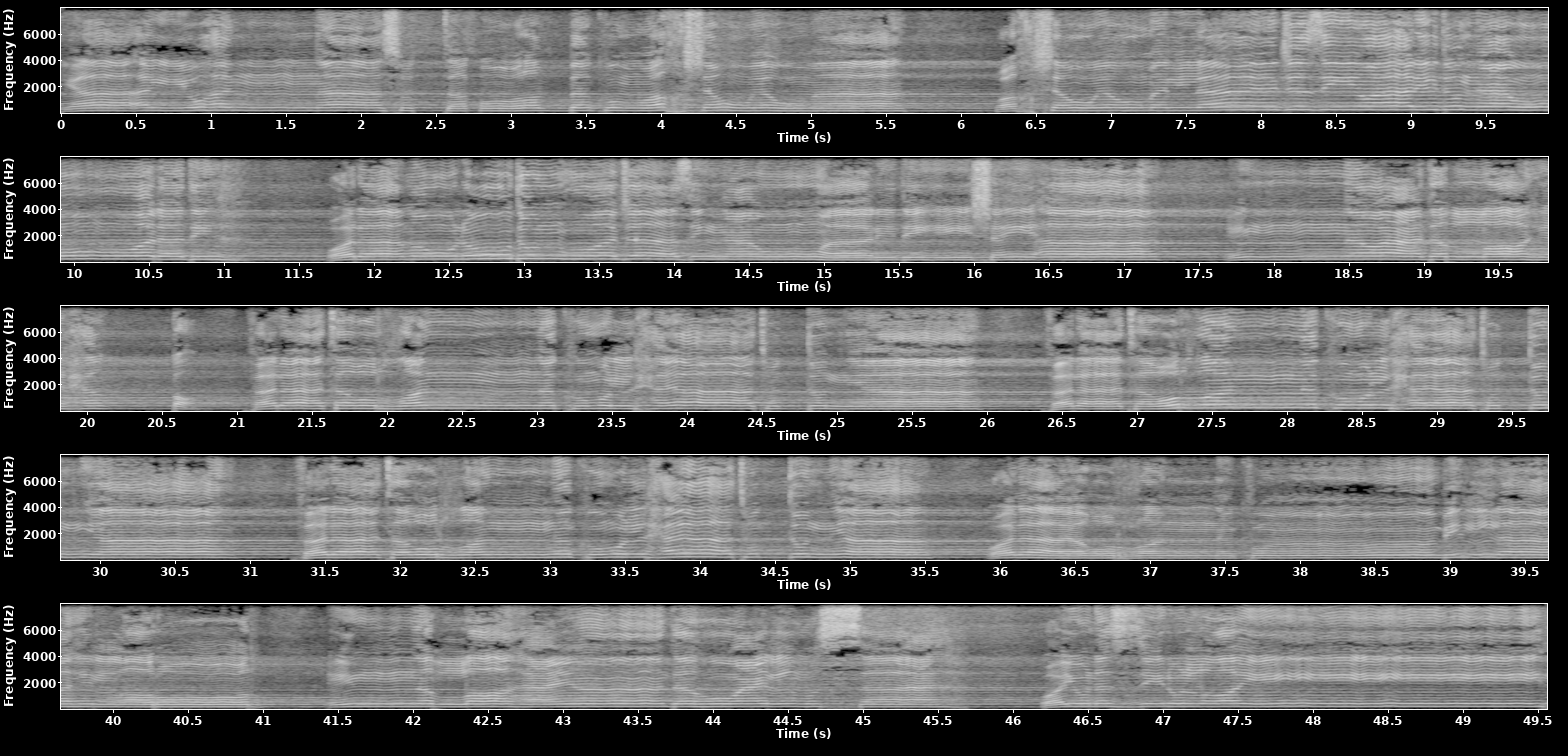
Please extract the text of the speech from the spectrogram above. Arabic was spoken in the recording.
يا أيها الناس اتقوا ربكم واخشوا يوما واخشوا يوما لا يجزي والد عن ولده ولا مولود هو جاز عن والده شيئا. إن وعد الله حق. فلا تغرنكم الحياة الدنيا. فلا تغرنكم الحياة الدنيا. فلا تغرنكم الحياة الدنيا. ولا يغرنكم بالله الغرور. إن الله عنده علم الساعة. وينزل الغيث.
